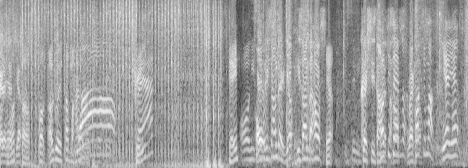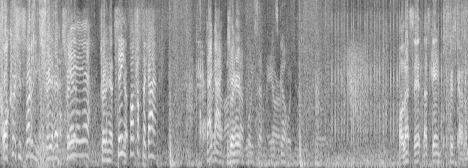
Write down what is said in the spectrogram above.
Straight ahead. What Yep. the fuck? I'll go inside behind Wow. the tree. Okay. Oh, he's. Oh, he's on there. Yep, he's on the house. Yeah. He's Chris, he's down Fuck at the house. up. Fuck house. him up. Yeah, yeah. Oh, Chris, he's in front of you. Straight ahead. Straight Yeah, ahead. yeah, yeah. Straight ahead. Saying Yep. fuck up the guy. That guy. I right here. 47 AR, Let's go. Oh, that's it. That's game. Chris got him.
